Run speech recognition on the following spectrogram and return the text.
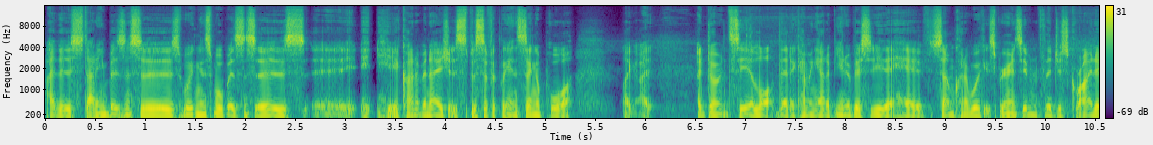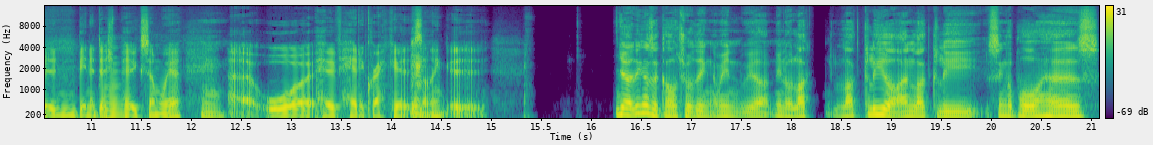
either starting businesses, working in small businesses uh, here, kind of in Asia, specifically in Singapore. Like I, I don't see a lot that are coming out of university that have some kind of work experience, even if they're just grinded and been a dish pig somewhere, uh, or have had a crack at something. Uh, Yeah, I think it's a cultural thing. I mean, we are, you know, luck, luckily or unluckily, Singapore has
